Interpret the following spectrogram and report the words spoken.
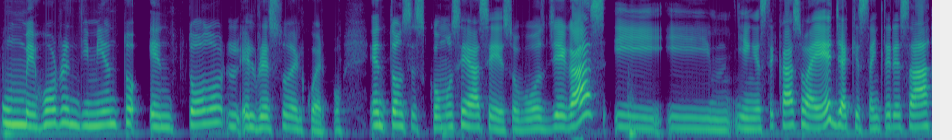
un mejor rendimiento en todo el resto del cuerpo. Entonces, ¿cómo se hace eso? Vos llegas y, y- en este caso a ella que está interesada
